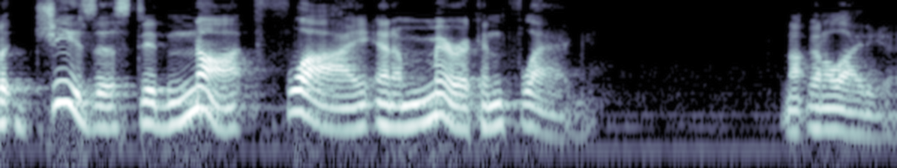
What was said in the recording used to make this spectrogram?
but Jesus did not fly an American flag. Not going to lie to you.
